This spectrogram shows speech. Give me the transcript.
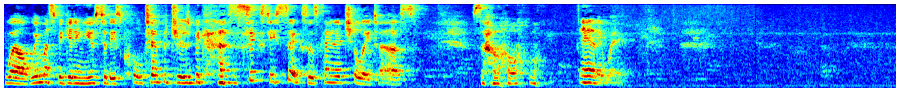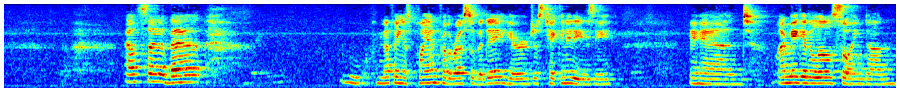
Well, we must be getting used to these cool temperatures because 66 is kind of chilly to us. So, anyway. Outside of that, nothing is planned for the rest of the day here, just taking it easy. And I may get a little sewing done,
